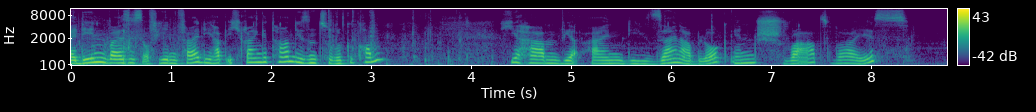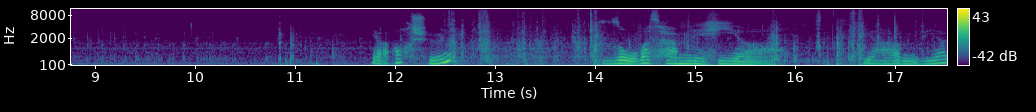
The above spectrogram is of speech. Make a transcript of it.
Bei denen weiß ich es auf jeden Fall. Die habe ich reingetan, die sind zurückgekommen. Hier haben wir einen Designer-Block in schwarz-weiß. Ja, auch schön. So, was haben wir hier? Hier haben wir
